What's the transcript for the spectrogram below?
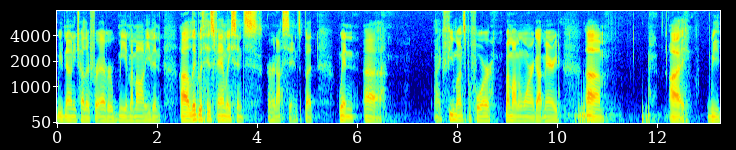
we've known each other forever. Me and my mom even uh, lived with his family since or not since, but when uh, like a few months before my mom and Warren got married, um, I we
